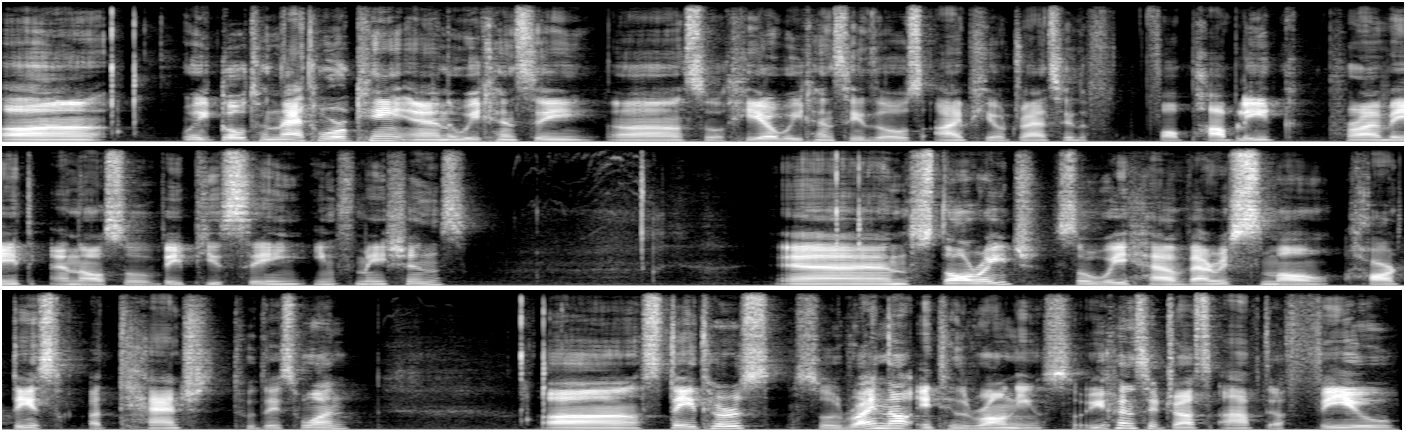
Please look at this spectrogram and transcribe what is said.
Uh, we go to networking and we can see uh, so here we can see those IP addresses for public private and also VPC informations. And storage so we have very small hard disk attached to this one. Uh, status so right now it is running. So you can see just after a few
